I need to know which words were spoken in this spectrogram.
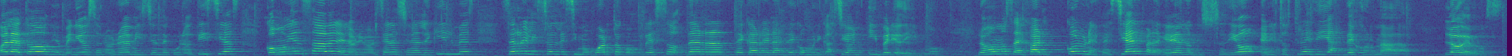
Hola a todos, bienvenidos a una nueva emisión de Q Noticias. Como bien saben, en la Universidad Nacional de Quilmes se realizó el decimocuarto Congreso de Red de Carreras de Comunicación y Periodismo. Los vamos a dejar con un especial para que vean lo que sucedió en estos tres días de jornada. Lo vemos.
